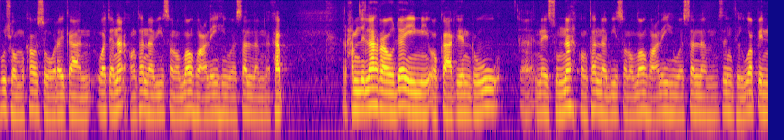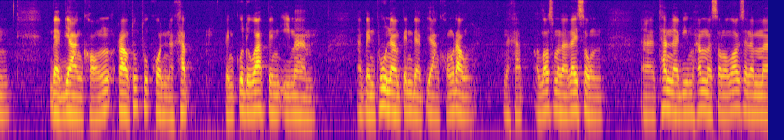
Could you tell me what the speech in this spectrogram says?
ผู้ชมเข้าสู่รายการวจนะของท่านนาบีสุลต่านลอฮ์อะลัยฮิวะสัลลัมนะครับอัลฮัมดุลิลละเราได้มีโอกาสเรียนรู้ในสุนนะของท่านนาบีสุลต่านลอฮ์อะลัยฮิวะสัลลัมซึ่งถือว่าเป็นแบบอย่างของเราทุกๆคนนะครับ เป็นกุดวะเป็นอิหมาม เป็นผู้นำเป็นแบบอย่างของเรานะครับอัลลอฮฺสุลตาได้ทรงท่านนาบีมุฮัมมัดสุลลัลสลัมมา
